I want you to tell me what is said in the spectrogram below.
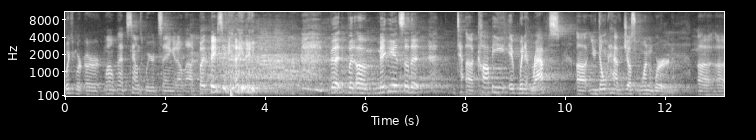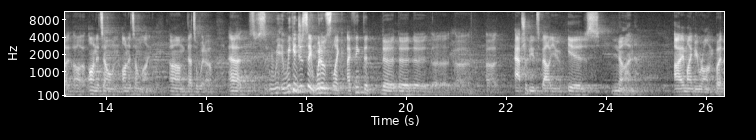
which were, or, well, that sounds weird saying it out loud, but basically, but, but um, making it so that uh, copy, it, when it wraps, uh, you don't have just one word uh, uh, on its own, on its own line. Um, that's a widow. Uh, we, we can just say widows like, I think that the, the, the, uh, uh, attributes value is none. I might be wrong, but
